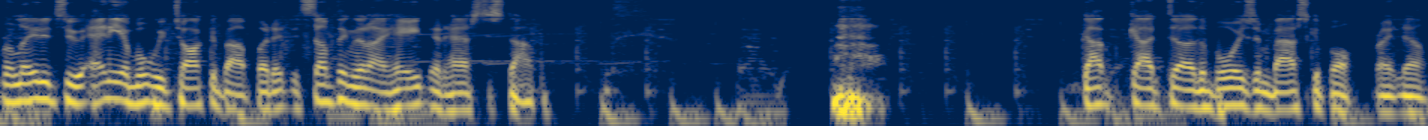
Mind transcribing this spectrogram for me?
related to any of what we've talked about, but it, it's something that I hate and it has to stop. got got uh, the boys in basketball right now.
